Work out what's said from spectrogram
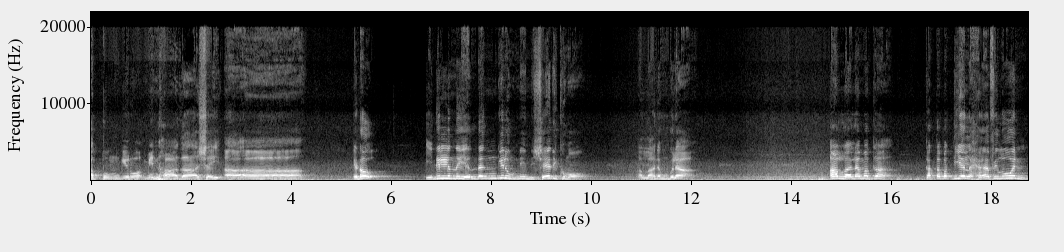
അത്തുങ്കിറോ മിൻ ഹാദാ ശൈആ. എടോ ഇതിൽ നിന്ന് എന്തെങ്കിലും നീ നിഷേധിക്കുമോ? അള്ളാന്റെ മുമ്പില. ആ ലലമക്ക കത്തപത്തിയൽ ഹാഫിലൂൻ.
